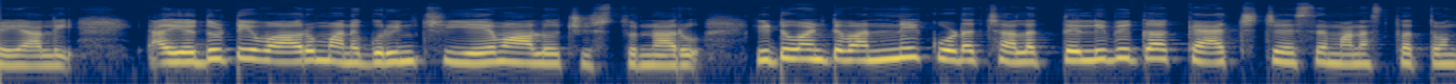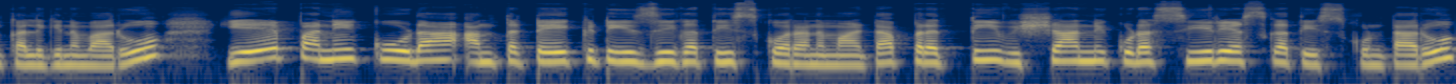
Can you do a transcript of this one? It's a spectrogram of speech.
చేయాలి? ఎదుటి వారు మన గురించి ఏం ఆలోచిస్తున్నారు? ఇటువంటివన్నీ కూడా చాలా తెలివిగా క్యాచ్ చేసే మనస్తత్వం కలిగిన వారు. ఏ పని కూడా అంత టేక్ ఇట్ ఈజీగా తీసుకోరనమాట ప్రతి విషయాన్ని కూడా సీరియస్గా తీసుకుంటారు.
